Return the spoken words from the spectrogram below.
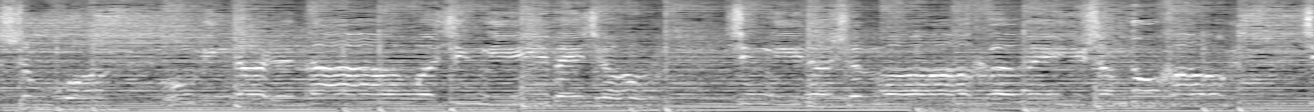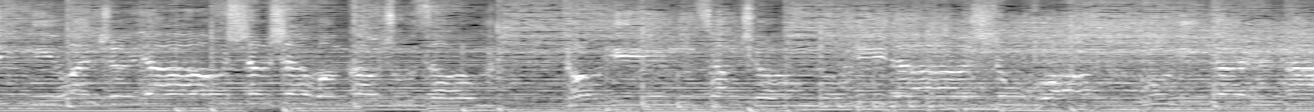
生活。无名的人啊，我敬你一杯酒，敬你的沉默和每一声怒吼，敬你弯着腰上山往高处走，头顶苍穹，努力的生活。无名的人啊。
